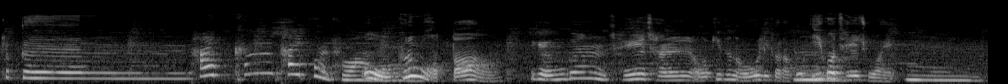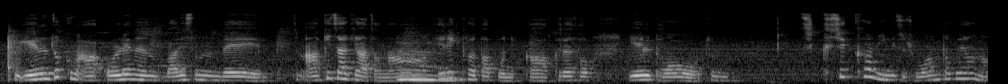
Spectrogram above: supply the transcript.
조금 타입, 큰 타입을 좋아하네. 오 그런 거 같다. 이게 은근 제일 잘 어디든 어울리더라고. 음. 이거 제일 좋아해. 음. 얘는 조금 아, 원래는 많이 썼는데 좀 아기자기하잖아. 음. 캐릭터다 보니까 그래서 얘를 더 좀 시크시크한 이미지 좋아한다고 해야 하나?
